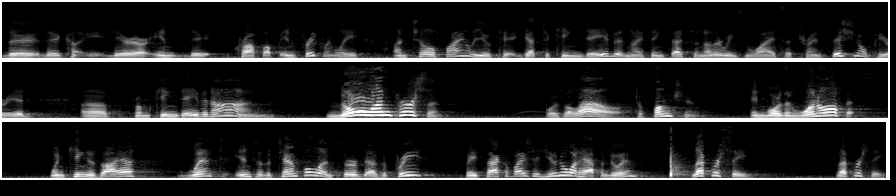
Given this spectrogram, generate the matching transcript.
They're, they they're in, they crop up infrequently until finally you get to King David, and I think that's another reason why it's a transitional period. Uh, from King David on, no one person was allowed to function in more than one office. When King Uzziah went into the temple and served as a priest, made sacrifices. You know what happened to him leprosy. Leprosy.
